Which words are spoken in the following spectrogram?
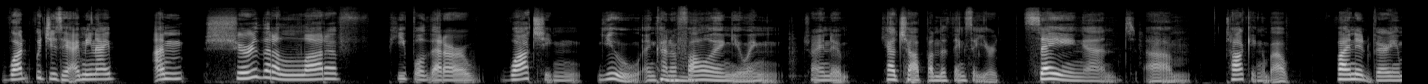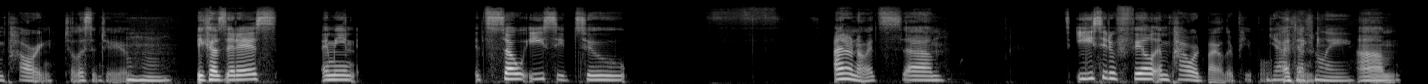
what would you say? I mean, I I'm sure that a lot of people that are watching you and kind of following you and trying to catch up on the things that you're saying and um, talking about find it very empowering to listen to you because it is. I mean, it's so easy to. I don't know. It's um, it's easy to feel empowered by other people. Yeah, I think. definitely. Um,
